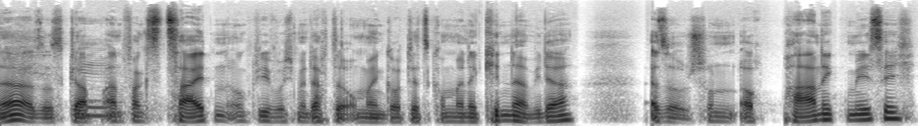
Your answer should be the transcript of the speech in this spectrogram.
Ne? Also es gab Mhm. anfangs Zeiten irgendwie, wo ich mir dachte, oh mein Gott, jetzt kommen meine Kinder wieder. Also schon auch panikmäßig.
